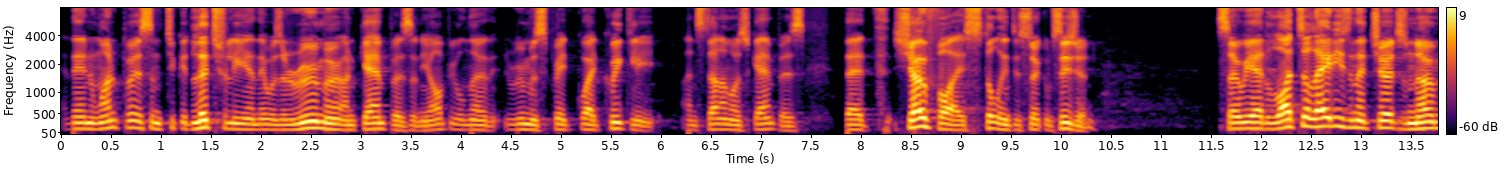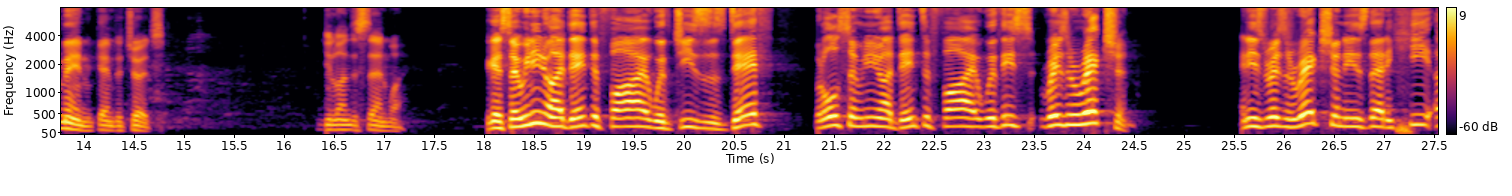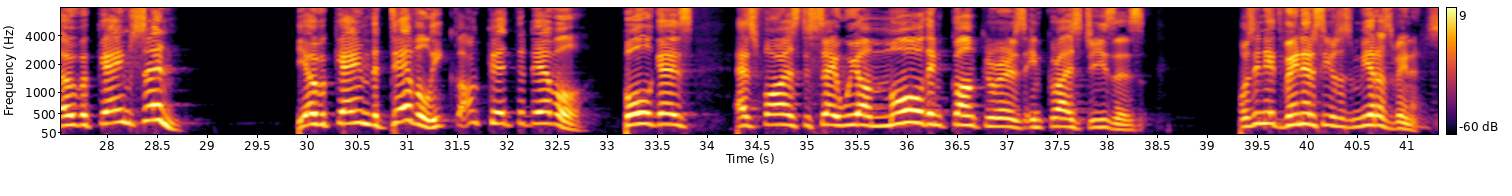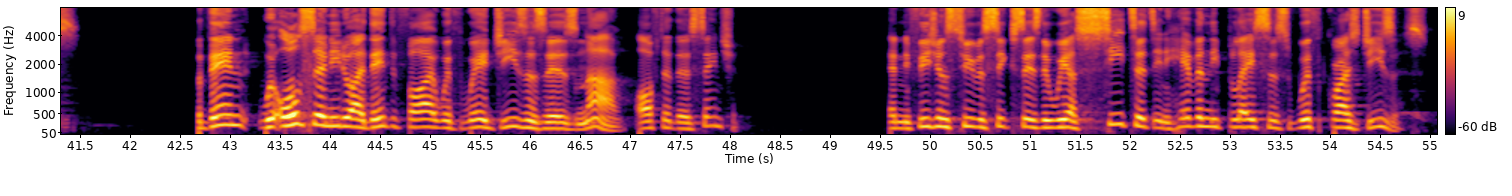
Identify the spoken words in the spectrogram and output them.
And then one person took it literally, and there was a rumor on campus, and you all people know that rumors spread quite quickly on Stellenbosch campus that shofar is still into circumcision. So we had lots of ladies in the church, no men came to church. You'll understand why. Okay, so we need to identify with Jesus' death, but also we need to identify with his resurrection. And his resurrection is that he overcame sin. He overcame the devil. He conquered the devil. Paul goes as far as to say we are more than conquerors in Christ Jesus. Ons is net wenners, ons is meer as. But then we also need to identify with where Jesus is now after the ascension. And Ephesians 2 verse 6 says that we are seated in heavenly places with Christ Jesus.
